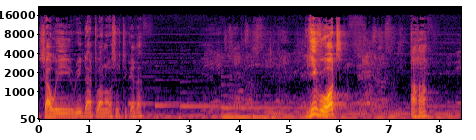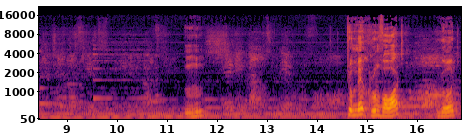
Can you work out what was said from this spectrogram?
Shall we read that one also together? Give what? Uh huh. Mm-hmm. To make room for what? Good.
